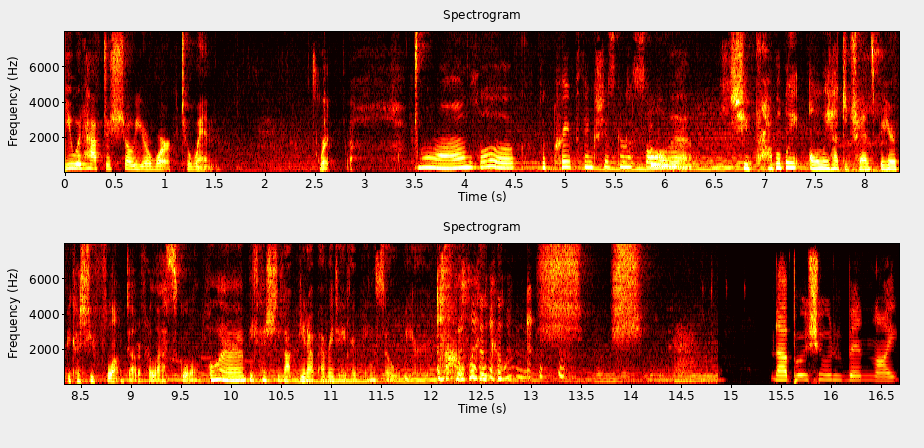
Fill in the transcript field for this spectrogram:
you would have to show your work to win. Right. Aw, look. The creep thinks she's gonna solve it. She probably only had to transfer here because she flunked out of her last school. Or because she got beat up every day for being so weird. Oh nah, bro, she would have been like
